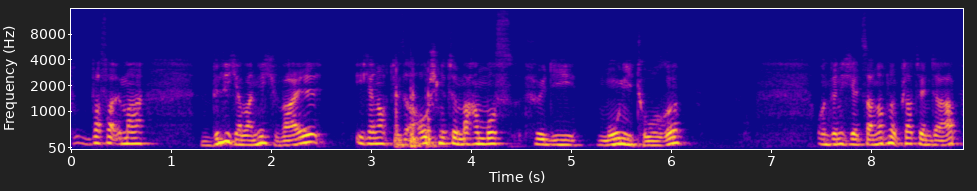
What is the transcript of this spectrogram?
was auch immer. Will ich aber nicht, weil ich ja noch diese Ausschnitte machen muss für die Monitore. Und wenn ich jetzt da noch eine Platte hinter habe,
